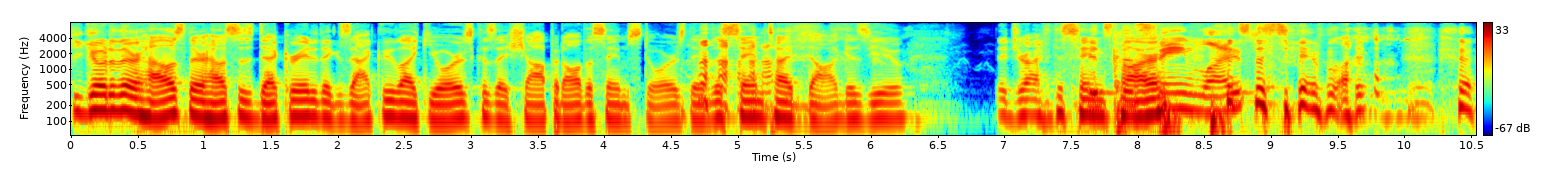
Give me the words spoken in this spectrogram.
You go to their house, their house is decorated exactly like yours because they shop at all the same stores. They have the same type dog as you. They drive the same It's the car. same life. it's the same life.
